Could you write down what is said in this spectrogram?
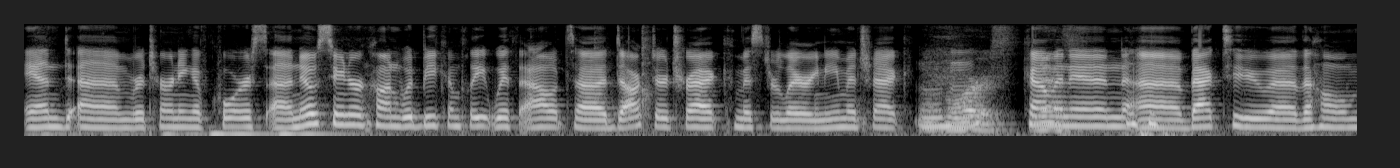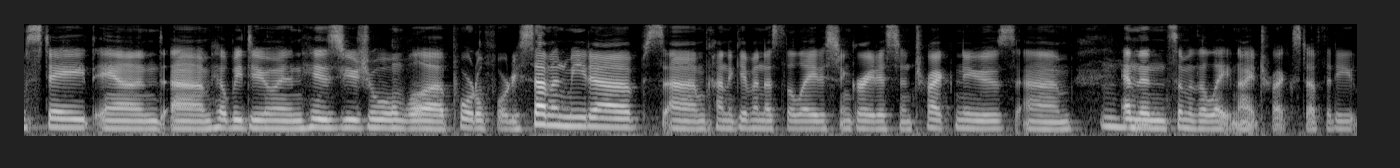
And um, returning, of course, uh, no SoonerCon would be complete without uh, Dr. Trek, Mr. Larry Nemecek Of course. coming Yes. in uh, back to uh, the home state, and um, he'll be doing his usual uh, Portal 47 meetups, um, kind of giving us the latest and greatest in Trek news, um, and then some of the late night Trek stuff that he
